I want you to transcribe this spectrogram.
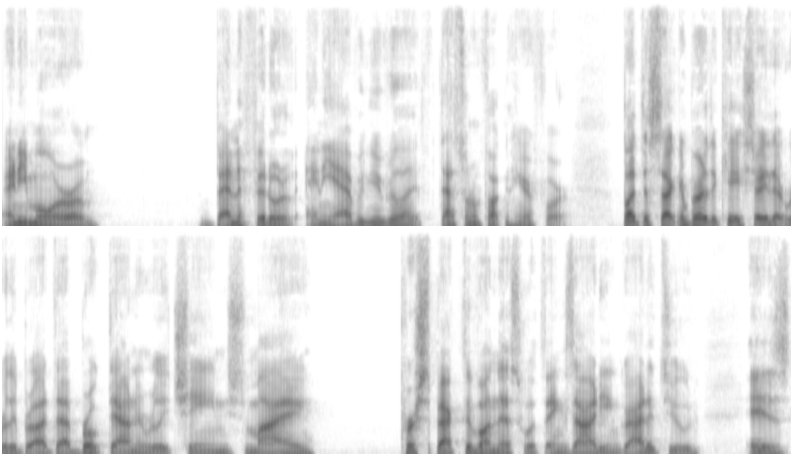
any more um, benefit out of any avenue of your life, that's what I'm fucking here for. But the second part of the case study that really brought, that broke down and really changed my perspective on this with anxiety and gratitude is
